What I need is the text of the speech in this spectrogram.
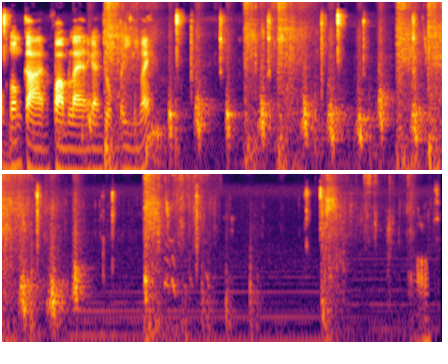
ผมต้องการความแรงในการโจมตีมีไหมโอเค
